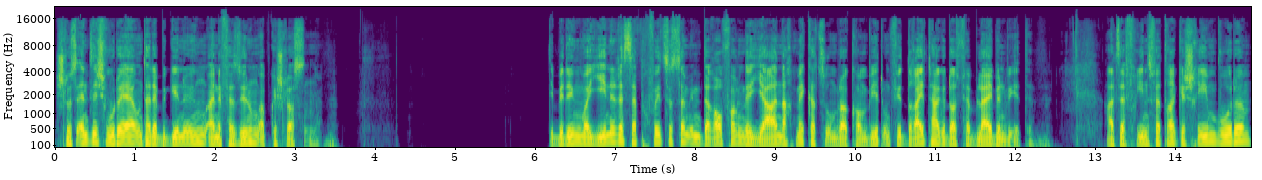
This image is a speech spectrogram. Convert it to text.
Schlussendlich wurde er unter der Bedingung eine Versöhnung abgeschlossen. Die Bedingung war jene, dass der Prophet zusammen im darauffolgenden Jahr nach Mekka zu Umrah kommen wird und für drei Tage dort verbleiben wird. Als der Friedensvertrag geschrieben wurde,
